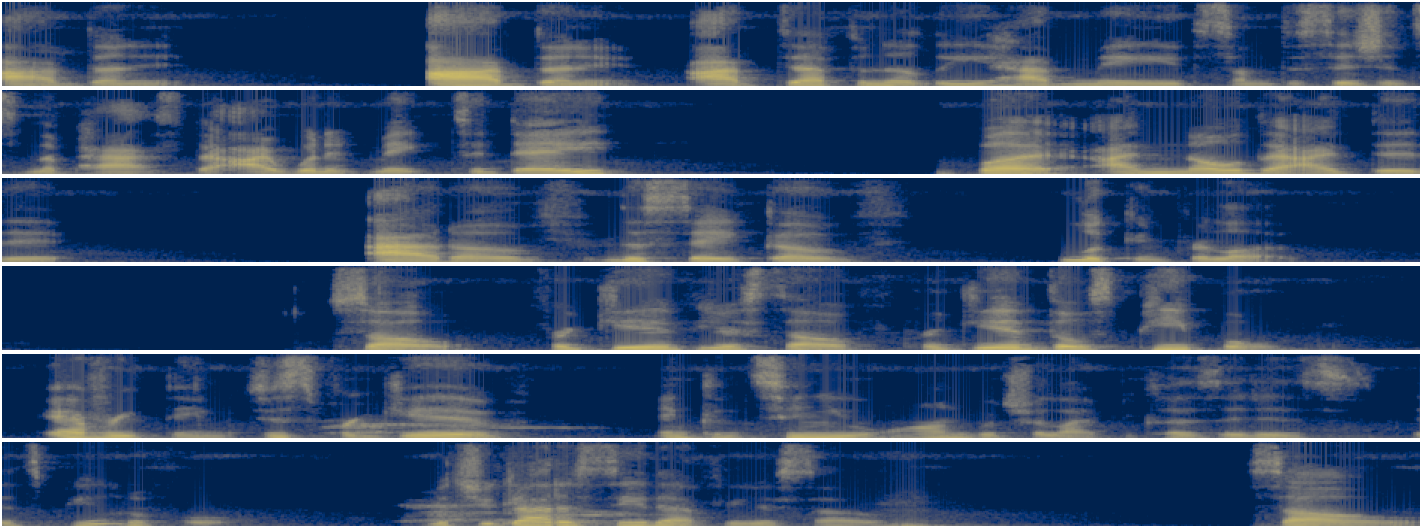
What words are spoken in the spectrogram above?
I've done it. I've done it. I've definitely have made some decisions in the past that I wouldn't make today, but I know that I did it out of the sake of looking for love. So forgive yourself, forgive those people, everything. Just forgive and continue on with your life because it is it's beautiful. But you got to see that for yourself. So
